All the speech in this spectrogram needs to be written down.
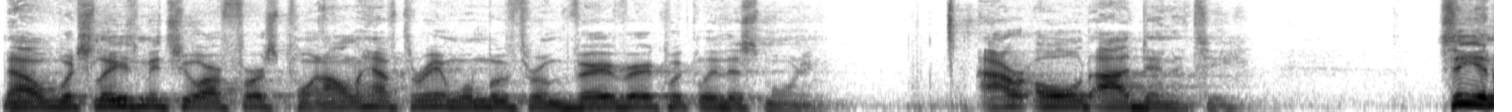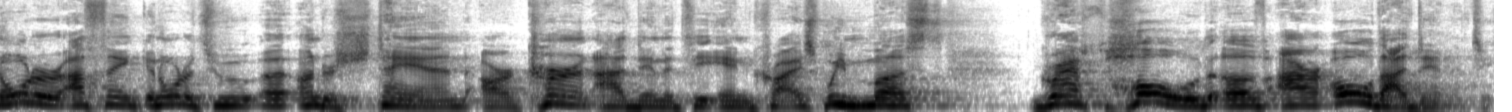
Now, which leads me to our first point. I only have three, and we'll move through them very, very quickly this morning. Our old identity. See, in order, I think, in order to uh, understand our current identity in Christ, we must grasp hold of our old identity.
